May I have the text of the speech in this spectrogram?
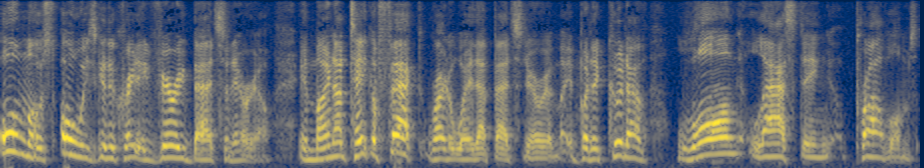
almost always going to create a very bad scenario. It might not take effect right away, that bad scenario, but it could have long lasting problems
